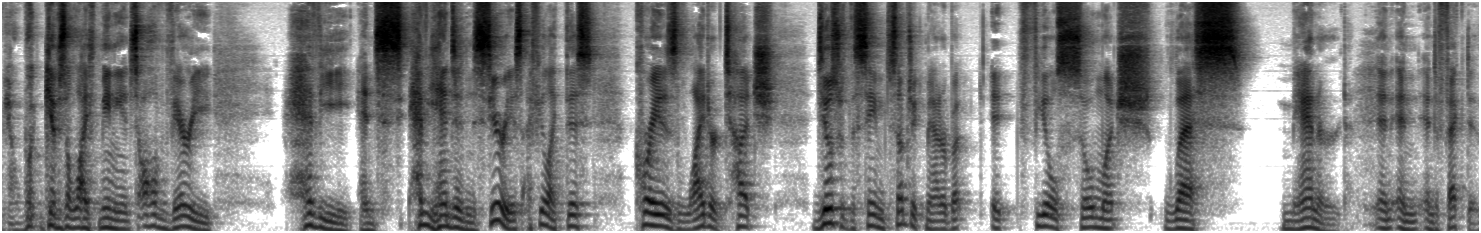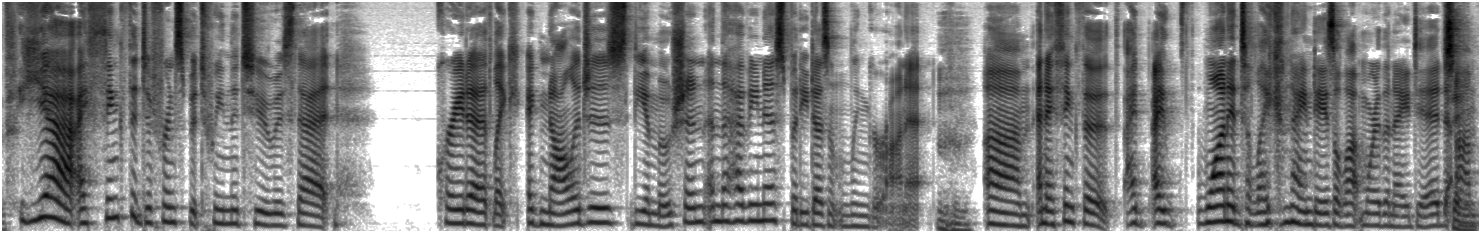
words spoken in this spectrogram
you know what gives a life meaning. It's all very heavy and heavy handed and serious i feel like this Koreeda's lighter touch deals with the same subject matter but it feels so much less mannered and and, and effective. Yeah, I think the difference between the two is that Koreeda like acknowledges the emotion and the heaviness, but he doesn't linger on it. Um, and I think the I, I wanted to like Nine Days a lot more than I did. Um,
